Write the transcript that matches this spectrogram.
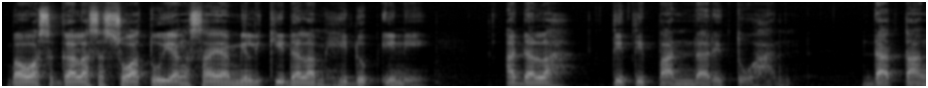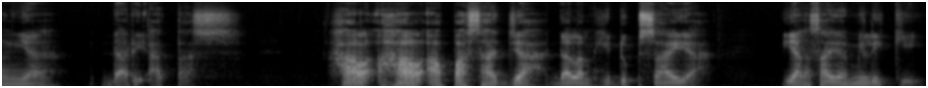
bahwa segala sesuatu yang saya miliki dalam hidup ini adalah titipan dari Tuhan, datangnya dari atas hal-hal apa saja dalam hidup saya yang saya miliki,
